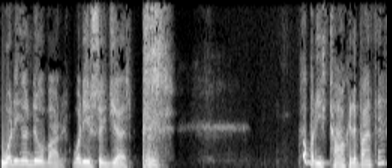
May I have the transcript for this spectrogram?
What are you going to do about it? What do you suggest? Nobody's talking about that.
